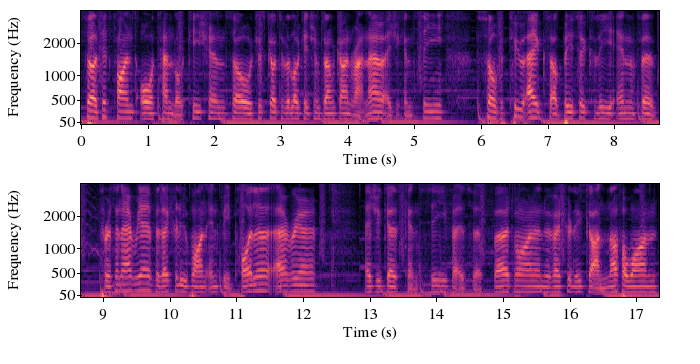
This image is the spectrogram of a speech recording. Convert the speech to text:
So I did find all 10 locations, so just go to the locations where I'm going right now, as you can see. So the two eggs are basically in the prison area, there's actually one in the toilet area. As you guys can see, that is the third one, and we've actually got another one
